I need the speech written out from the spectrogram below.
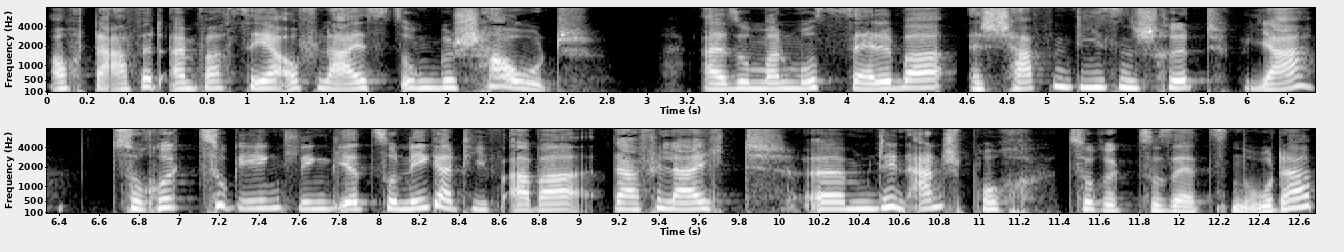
Auch da wird einfach sehr auf Leistung geschaut. Also man muss selber es schaffen, diesen Schritt, ja, zurückzugehen klingt jetzt so negativ, aber da vielleicht ähm, den Anspruch zurückzusetzen, oder?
